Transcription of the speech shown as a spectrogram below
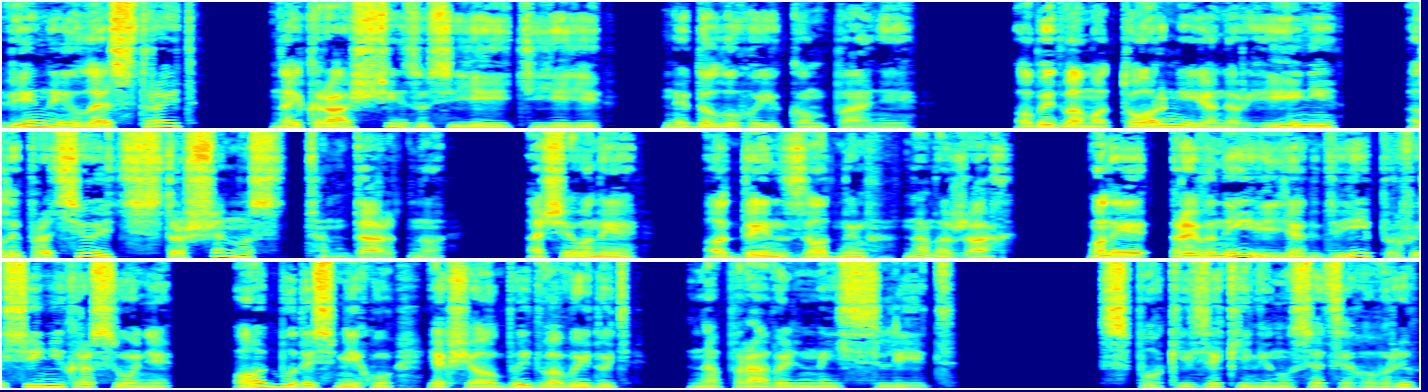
Він і Лестрейд найкращий з усієї тієї недолугої компанії. Обидва моторні й енергійні, але працюють страшенно стандартно, а ще вони один з одним на ножах. Вони ревниві, як дві професійні красуні. От буде сміху, якщо обидва вийдуть на правильний слід. Спокій, з яким він усе це говорив,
